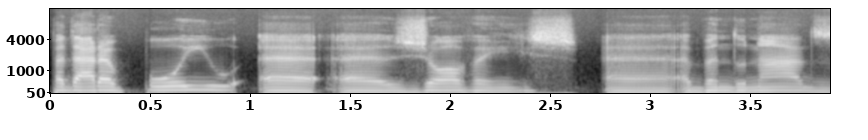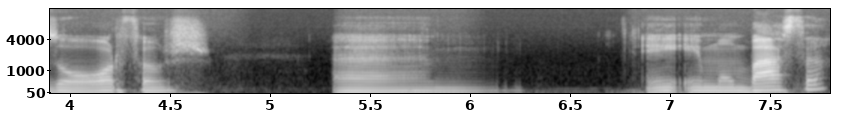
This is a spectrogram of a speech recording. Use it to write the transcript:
Para dar apoio a, a jovens uh, abandonados ou órfãos em, em Mombasa.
